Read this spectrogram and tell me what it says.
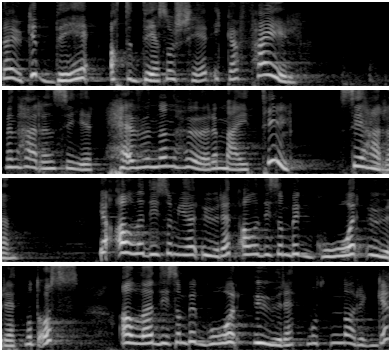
Det er jo ikke det at det som skjer, ikke er feil. Men Herren sier, 'Hevnen hører meg til', sier Herren. Ja, alle de som gjør urett, alle de som begår urett mot oss, alle de som begår urett mot Norge,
